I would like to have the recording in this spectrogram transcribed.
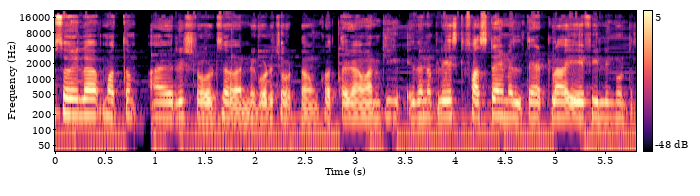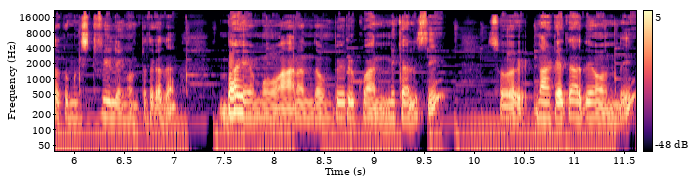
సో ఇలా మొత్తం ఐరిష్ రోడ్స్ అవన్నీ కూడా చూడటం కొత్తగా మనకి ఏదైనా ప్లేస్కి ఫస్ట్ టైం వెళ్తే ఎట్లా ఏ ఫీలింగ్ ఉంటుంది ఒక మిక్స్డ్ ఫీలింగ్ ఉంటుంది కదా. భయము ఆనందం పెరుగు అన్నీ కలిసి. సో నాకైతే అదే ఉంది.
